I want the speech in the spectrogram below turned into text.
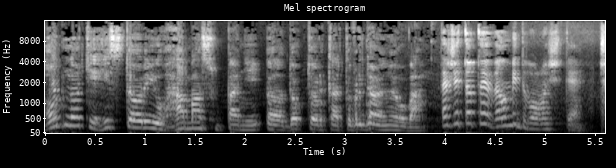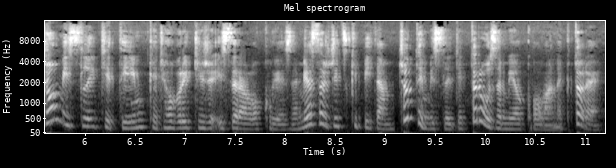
hodnotí históriu Hamasu pani e, doktorka Tvrdaňová. Takže toto je veľmi dôležité. Čo myslíte tým, keď hovoríte, že Izrael okupuje zem? Ja sa vždycky pýtam, čo ty myslíte, ktorú zem je okupované? Ktoré?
